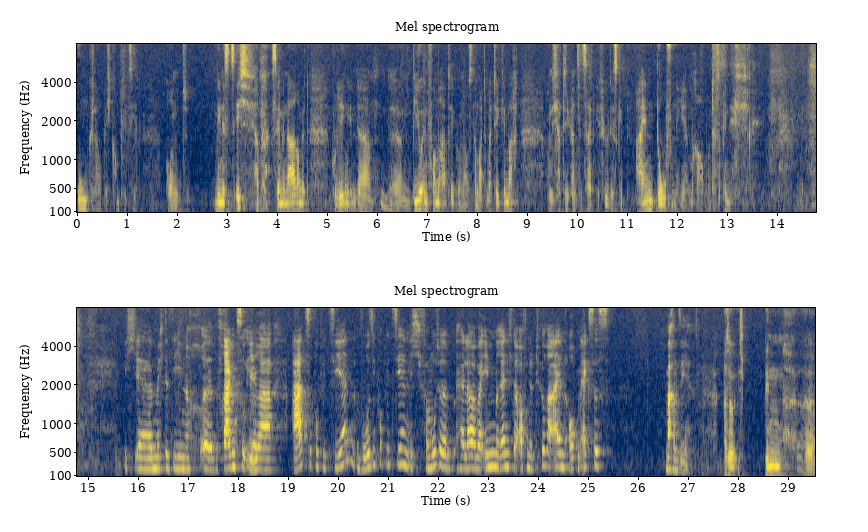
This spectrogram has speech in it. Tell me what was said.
unglaublich kompliziert. Und mindestens ich habe Seminare mit Kollegen in der ähm, Bioinformatik und aus der Mathematik gemacht. Und ich hatte die ganze Zeit gefühlt, es gibt einen Doofen hier im Raum und das bin ich. Ich äh, möchte Sie noch äh, befragen zu hm. Ihrer Art zu publizieren, wo Sie publizieren. Ich vermute, Herr Lauer, bei Ihnen renne ich da offene Türe ein, Open Access. Machen Sie. Also ich bin äh,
